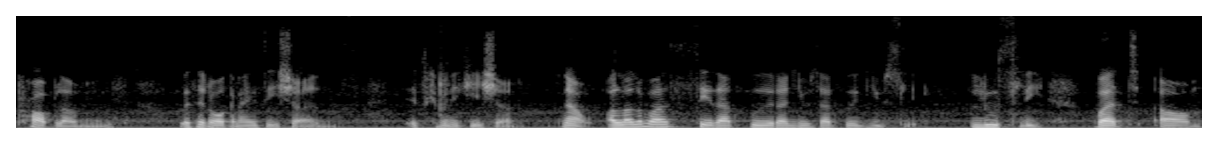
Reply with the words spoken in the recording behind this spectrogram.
problems within organizations is communication. Now, a lot of us say that word and use that word loosely, loosely. But um,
